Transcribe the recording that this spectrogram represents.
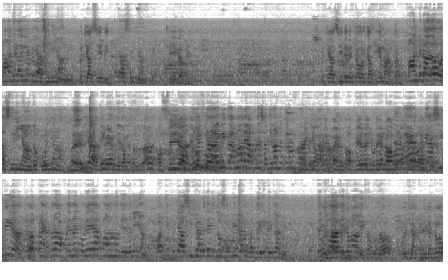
ਪੰਜ ਚੜਾਈ ਹੈ 85 ਦੀ ਜਾਂਦੀ ਹੈ 85 ਦੀ। 85 ਦੀ ਜਾਂਦੀ ਹੈ ਠੀਕ ਆ ਬਈ। 85 ਦੇ ਵਿੱਚ ਹੋਰ ਕਰ ਦਈਏ ਮਾਨਤਾ ਪੰਜ ਡਾਦਾ ਹੋਰ 80 ਦੀ ਜਾਣ ਦੋ ਖੋਲ ਜਾਣਾ। ਲੈ। 80000 ਦੀ ਵੈੜ ਦੇ ਦਾਂਗੇ ਸੰਧੂ ਸਾਹਿਬ। 80000 ਦੀ ਤੁਹਾਨੂੰ ਨਾਰਾਜ਼ ਨਹੀਂ ਕਰਨਾ ਤੇ ਆਪਣੇ ਸੱਜਣਾ ਮਿੱਤਰਾਂ ਨੂੰ ਨਾਰਾਜ਼ ਨਹੀਂ ਆਪਣੇ ਕਰਨਾ। ਭੈਣ ਭਰਾਪੇ ਜਿਹੜੇ ਜੁੜੇ ਆ ਨਾਲ ਉਹਨਾਂ ਨੂੰ ਵੈੜ ਨਾਰਾਜ਼ ਨਹੀਂ 85 ਦੀ ਆ। ਚਲੋ ਭੈਣ ਭਰਾ ਆਪਣੇ ਨਾਲ ਜੁੜੇ ਆ ਆਪਾਂ ਉਹਨਾਂ ਨੂੰ ਦੇ ਦੇਣੀ ਆ। ਬਾਕੀ 85 ਛੱਡ ਕੇ ਜਦੋਂ ਸੂਬੀ ਵੈੜ 90 ਦੀ ਵੇਚਾਂਗੇ। ਤੇ ਕੋਈ ਚਵਾ ਸ਼ੱਕ ਕੇ ਨਹੀਂ। ਦਵਾਂਗੇ ਸੰਧੂ ਸਾਹਿਬ। ਕੋਈ ਸ਼ੱਕ ਨਹੀਂ ਚਲੋ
